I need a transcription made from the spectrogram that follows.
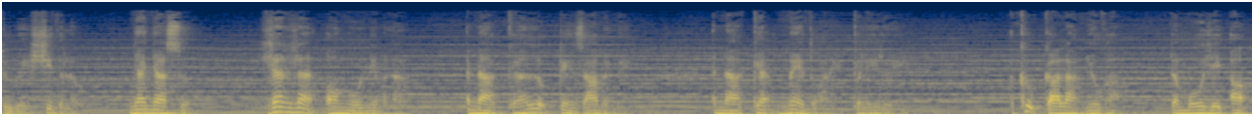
သူတွေရှိသလိုညညဆူ လန့်လန့်အောင်ငိုနေမလားအနာဂတ်လို့တင်စားပေမယ့်အနာဂတ်မဲ့သွားတဲ့ကလေးတွေအခုကာလမျိုးကတမိုးရိပ်အောက်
